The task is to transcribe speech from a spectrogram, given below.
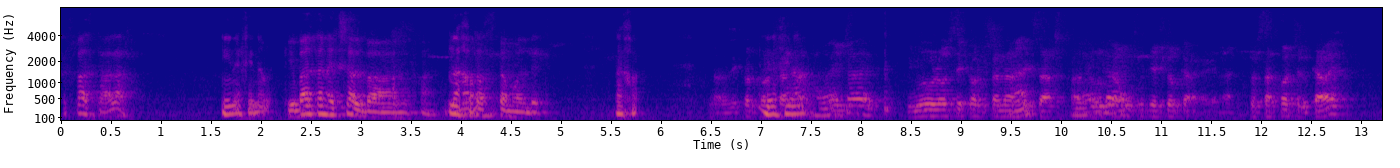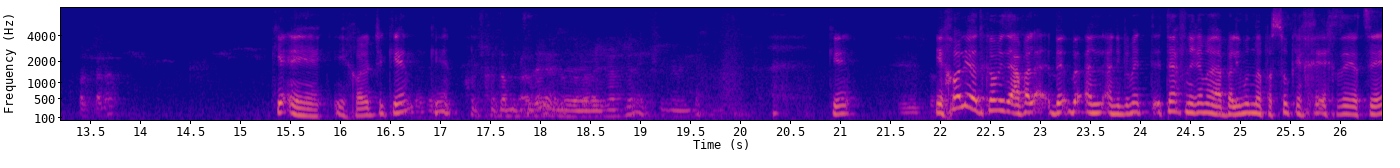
פספסת, הלך. הנה חינם. קיבלת נכשל במבחן. נכון. מה אתה עושה את המועד ב'? נכון. לא, זה כל. שנה. אם הוא לא עושה כל שנה? פסח, אז הוא גם- יש לו תוספות של כרת כל שנה? כן, אה, יכול להיות שכן, כן, בראשון שני. כן. יכול להיות כל מיני, אבל אני באמת, תכף נראה מה- בלימוד מהפסוק איך, איך זה יוצא.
